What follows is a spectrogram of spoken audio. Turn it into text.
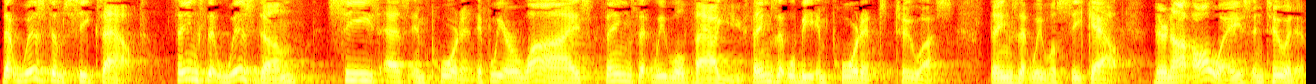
that wisdom seeks out. Things that wisdom sees as important. If we are wise, things that we will value, things that will be important to us, things that we will seek out. They're not always intuitive.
